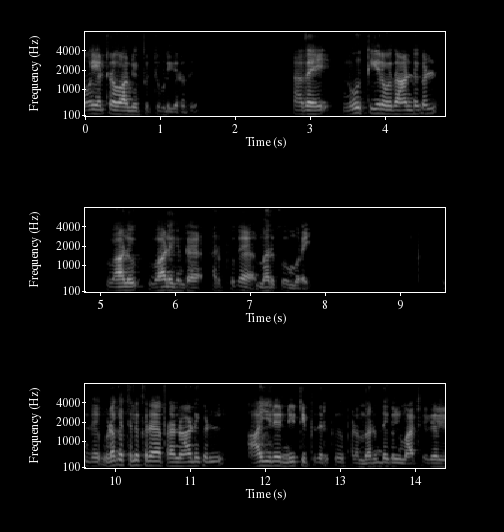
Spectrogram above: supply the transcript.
நோயற்ற வாழ்வை பெற்றுவிடுகிறது. அதை நூற்றி இருபது ஆண்டுகள் வாழு வாழுகின்ற அற்புத மருத்துவ முறை. இந்த உலகத்தில் இருக்கிற பல நாடுகள் ஆயுளை நீட்டிப்பதற்கு பல மருந்துகள் மாத்திரைகள்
